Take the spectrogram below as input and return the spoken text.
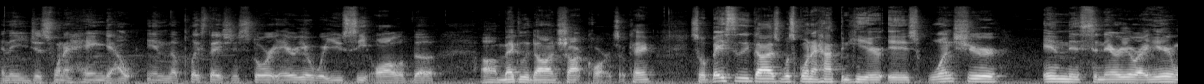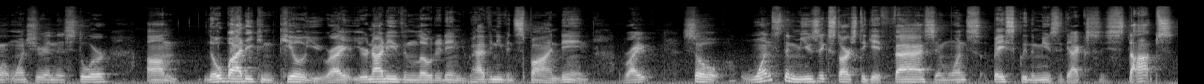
and then you just want to hang out in the playstation store area where you see all of the uh, megalodon shark cards okay? So basically guys what's going to happen here is once you're in this scenario right here once you're in this store um, nobody can kill you right? You're not even loaded in. You haven't even spawned in right so once the music starts to get fast and once basically the music actually stops,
